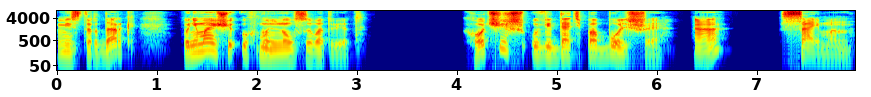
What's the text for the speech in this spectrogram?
Мистер Дарк, понимающе ухмыльнулся в ответ. «Хочешь увидать побольше, а, Саймон?»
